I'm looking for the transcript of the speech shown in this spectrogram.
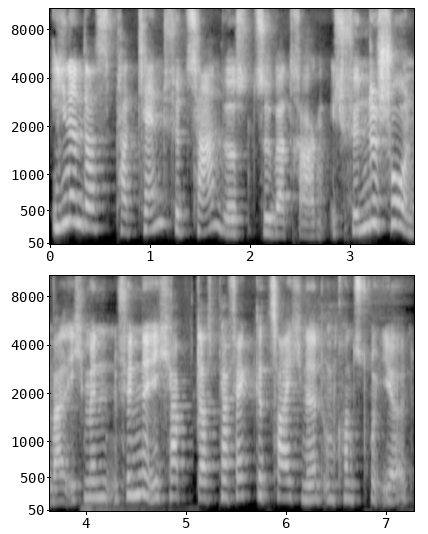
Ihnen das Patent für Zahnbürsten zu übertragen. Ich finde schon, weil ich min, finde, ich habe das perfekt gezeichnet und konstruiert.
